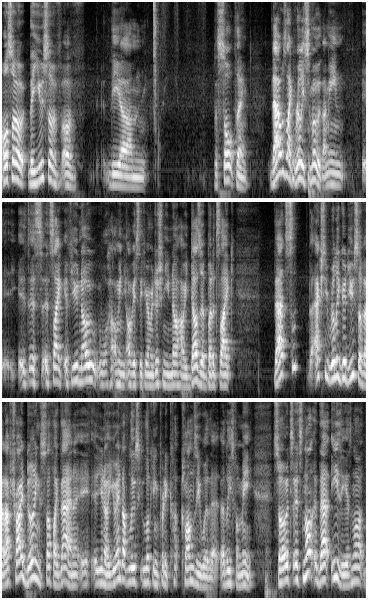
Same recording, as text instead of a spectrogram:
Also, the use of of the um the salt thing that was like really smooth. I mean, it, it's it's like if you know, I mean, obviously if you're a magician, you know how he does it, but it's like that's actually really good use of it. I've tried doing stuff like that, and it, it, you know, you end up looking pretty clumsy with it, at least for me. So it's it's not that easy. It's not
